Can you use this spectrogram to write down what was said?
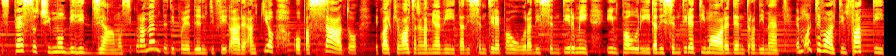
spesso, ci mobilizziamo, sicuramente ti puoi identificare, anch'io ho passato e qualche volta nella mia vita di sentire paura, di sentirmi impaurita, di sentire timore dentro di me. E molte volte infatti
